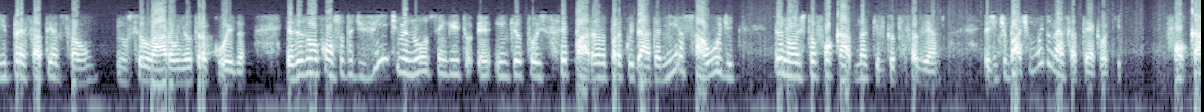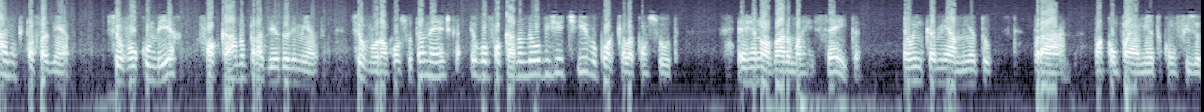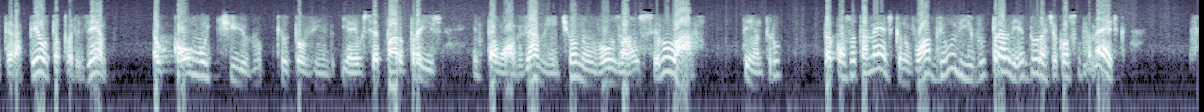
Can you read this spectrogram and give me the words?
e prestar atenção no celular ou em outra coisa. E às vezes uma consulta de 20 minutos em que, em que eu estou separando para cuidar da minha saúde, eu não estou focado naquilo que eu estou fazendo. A gente bate muito nessa tecla aqui. Focar no que está fazendo. Se eu vou comer, focar no prazer do alimento. Se eu vou numa consulta médica, eu vou focar no meu objetivo com aquela consulta. É renovar uma receita? É um encaminhamento para um acompanhamento com um fisioterapeuta, por exemplo? É qual o motivo que eu estou vindo? E aí eu separo para isso. Então, obviamente, eu não vou usar um celular dentro da consulta médica, eu não vou abrir um livro para ler durante a consulta médica,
